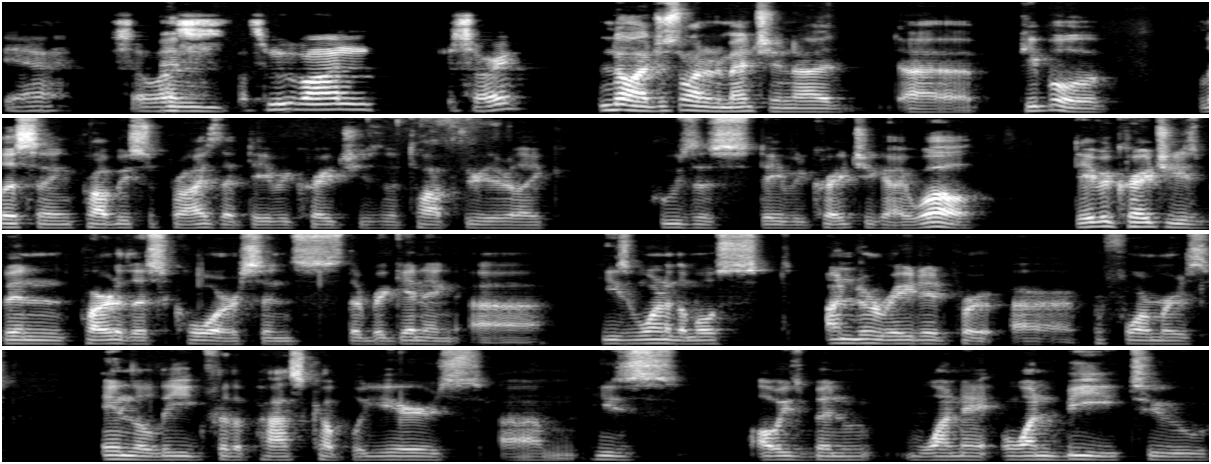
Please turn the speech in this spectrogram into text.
yeah. So let's And- let's move on. Sorry. No, I just wanted to mention, uh, uh, people listening probably surprised that David Krejci is in the top three. They're like, "Who's this David Krejci guy?" Well, David Krejci has been part of this core since the beginning. Uh, he's one of the most underrated per, uh, performers in the league for the past couple years. Um, he's always been one A, one B to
